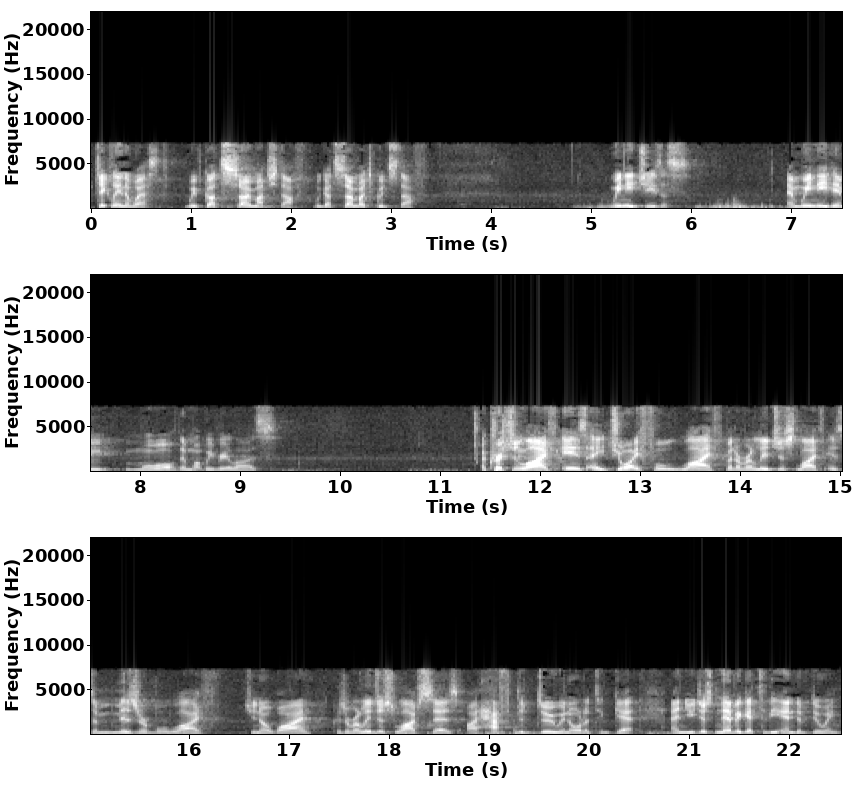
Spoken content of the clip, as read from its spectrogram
Particularly in the West. We've got so much stuff. We've got so much good stuff. We need Jesus. And we need him more than what we realize. A Christian life is a joyful life, but a religious life is a miserable life. Do you know why? Because a religious life says, I have to do in order to get, and you just never get to the end of doing.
